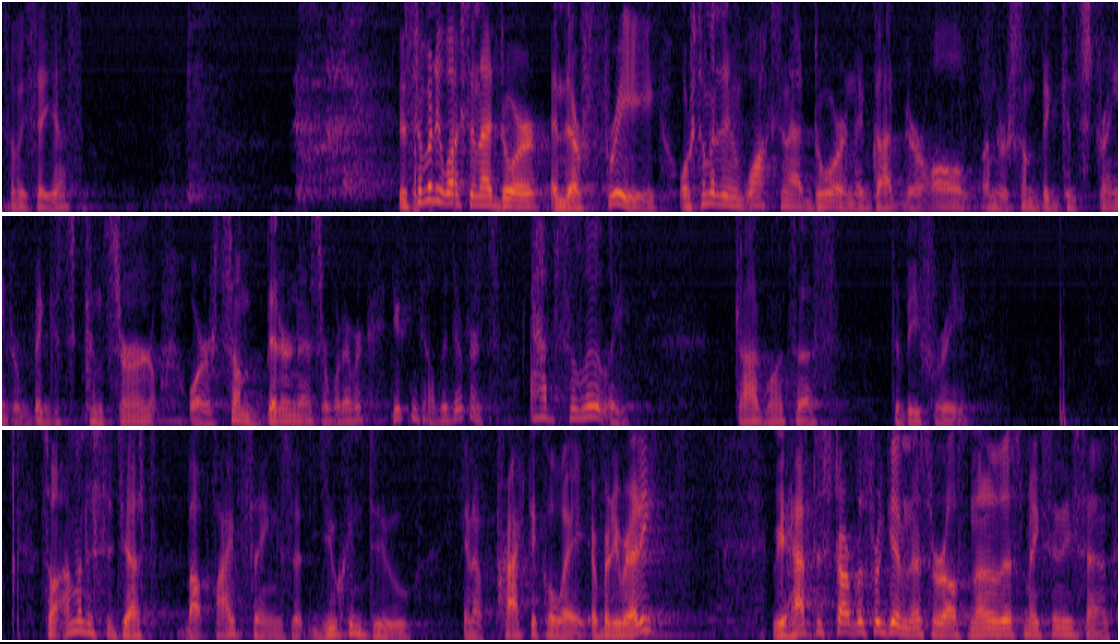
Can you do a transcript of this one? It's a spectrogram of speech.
Somebody say yes? If somebody walks in that door and they're free, or somebody walks in that door and they've got, they're all under some big constraint or big concern or some bitterness or whatever, you can tell the difference. Absolutely. God wants us to be free. So I'm going to suggest about five things that you can do in a practical way. Everybody ready? We have to start with forgiveness, or else none of this makes any sense.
